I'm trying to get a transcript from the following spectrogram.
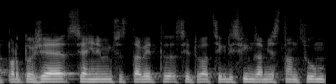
protože si ani nemůžu představit situaci, kdy svým zaměstnancům,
